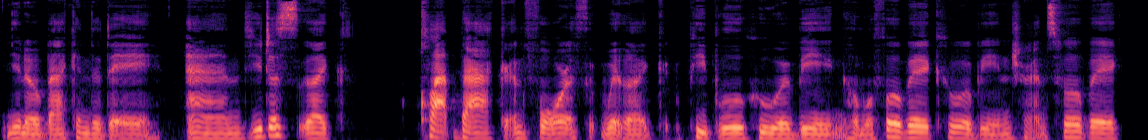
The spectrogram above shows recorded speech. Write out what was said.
you know, back in the day and you just like clap back and forth with like people who were being homophobic, who were being transphobic.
